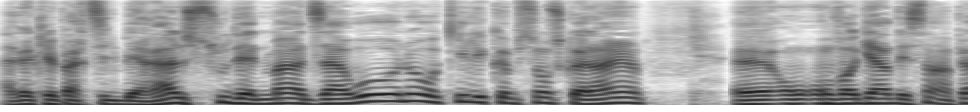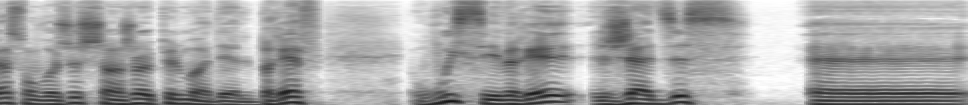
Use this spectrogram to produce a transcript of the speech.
avec le Parti libéral, soudainement en disant « Oh non, OK, les commissions scolaires, euh, on, va garder ça en place, on va juste changer un peu le modèle. » Bref, oui, c'est vrai, jadis, euh,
